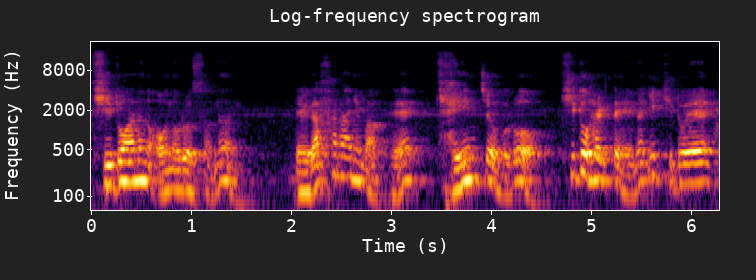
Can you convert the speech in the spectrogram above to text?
기도하는 언어로서는 내가 하나님 앞에 개인적으로 기도할 때에는 이 기도의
